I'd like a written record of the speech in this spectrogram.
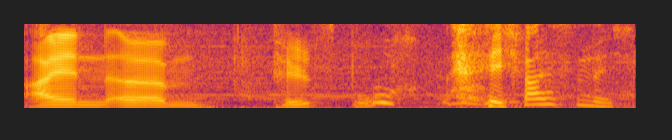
Ein, ähm, Pilzbuch? ich weiß nicht.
